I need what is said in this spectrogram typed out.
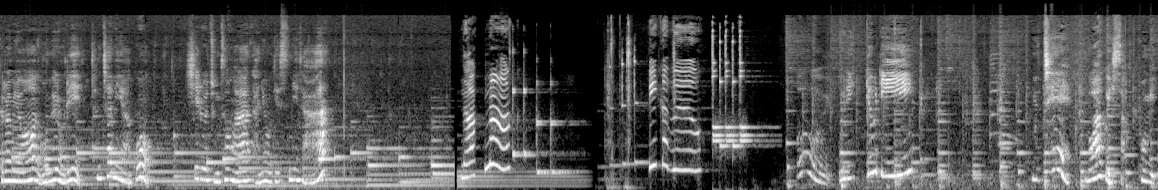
그러면 오늘 우리 참참이하고 시루 중성화 다녀오겠습니다. Knock knock. Peekaboo. 오, 우리 뚜리. 유채, 뭐 하고 있어, 봄이?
